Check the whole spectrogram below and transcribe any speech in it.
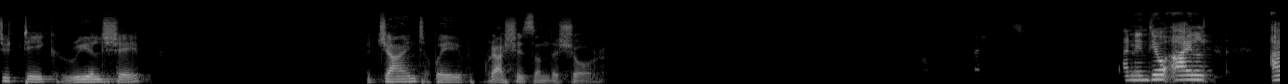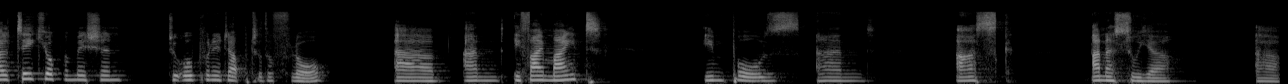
to take real shape? A giant wave crashes on the shore. And in your, I'll, I'll take your permission to open it up to the floor. Uh, and if I might impose and ask Anasuya uh,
